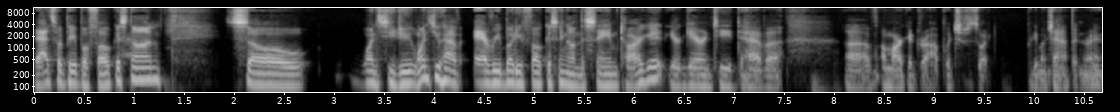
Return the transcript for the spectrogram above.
that's what people focused on. So once you do once you have everybody focusing on the same target you're guaranteed to have a uh, a market drop which is what pretty much happened right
